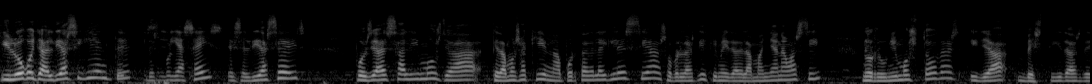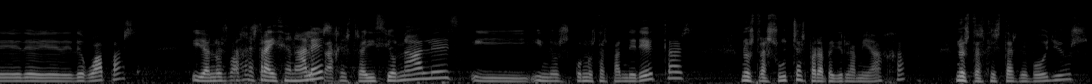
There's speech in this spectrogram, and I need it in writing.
Y luego ya el día siguiente, ¿Es el día 6? es el día 6, pues ya salimos, ya quedamos aquí en la puerta de la iglesia, sobre las diez y media de la mañana o así, nos reunimos todas y ya vestidas de, de- de guapas y ya nos Trajes tradicionales. trajes tradicionales y, y nos, con nuestras panderetas, nuestras huchas para pedir la miaja, nuestras cestas de bollos,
